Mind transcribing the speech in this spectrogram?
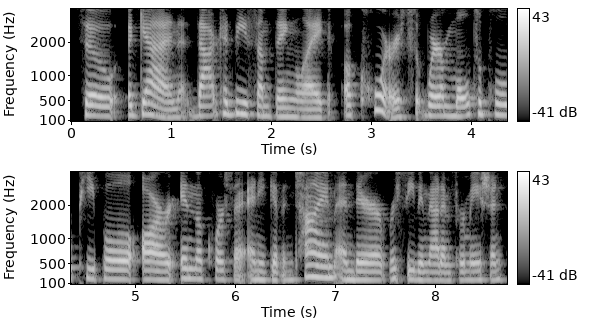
So again, that could be something like a course where multiple people are in the course at any given time and they're receiving that information.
